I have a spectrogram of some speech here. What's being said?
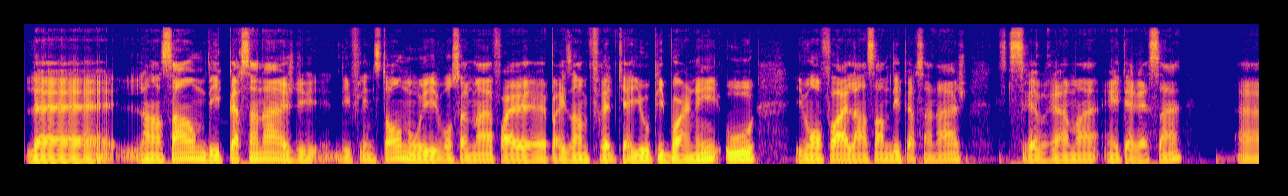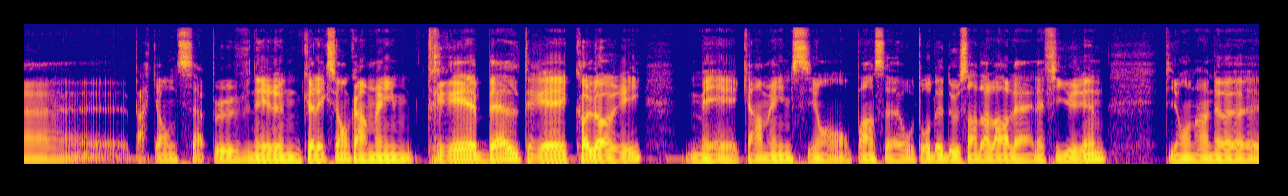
l'ensemble des personnages des, Flintstones où ils vont seulement faire, par exemple, Fred Caillou puis Barney, ou ils vont faire l'ensemble des personnages, ce qui serait vraiment intéressant. Euh, par contre, ça peut venir une collection quand même très belle, très colorée, mais quand même, si on pense euh, autour de 200 dollars la, figurine, puis on en a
